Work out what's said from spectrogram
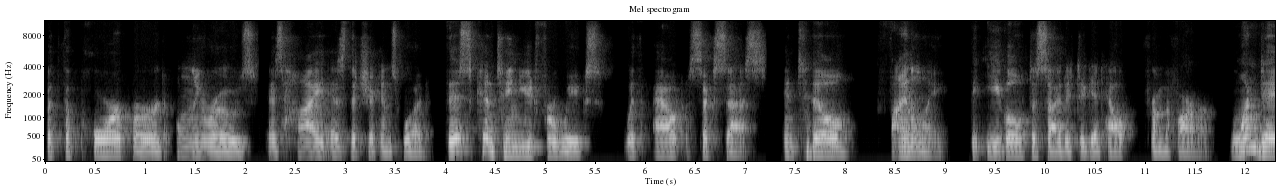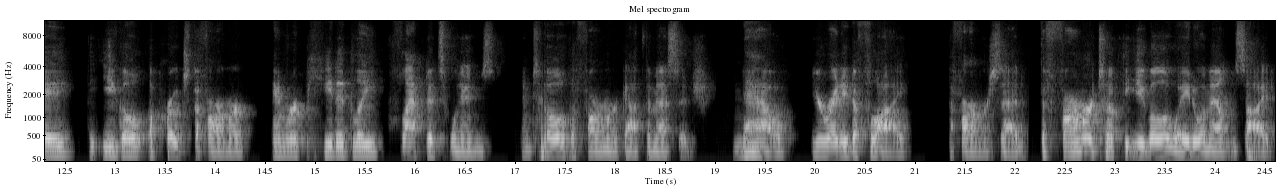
but the poor bird only rose as high as the chickens would. This continued for weeks without success until finally the eagle decided to get help from the farmer. One day, the eagle approached the farmer and repeatedly flapped its wings until the farmer got the message. Now you're ready to fly, the farmer said. The farmer took the eagle away to a mountainside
